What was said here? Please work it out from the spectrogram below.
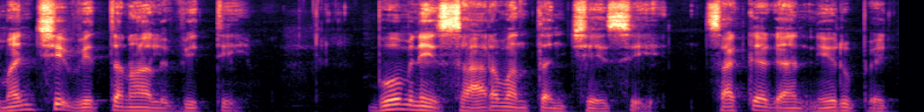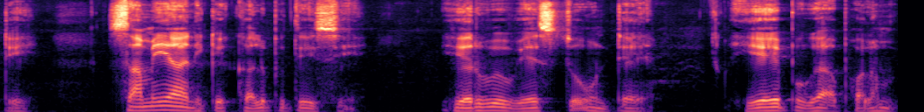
మంచి విత్తనాలు విత్తి భూమిని సారవంతం చేసి చక్కగా నీరు పెట్టి సమయానికి కలుపు తీసి ఎరువు వేస్తూ ఉంటే ఏపుగా పొలం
